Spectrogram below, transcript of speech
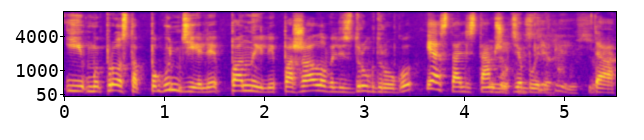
И мы просто погундели, поныли, пожаловались друг другу и остались там же, Эмоции где были. и. Да.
